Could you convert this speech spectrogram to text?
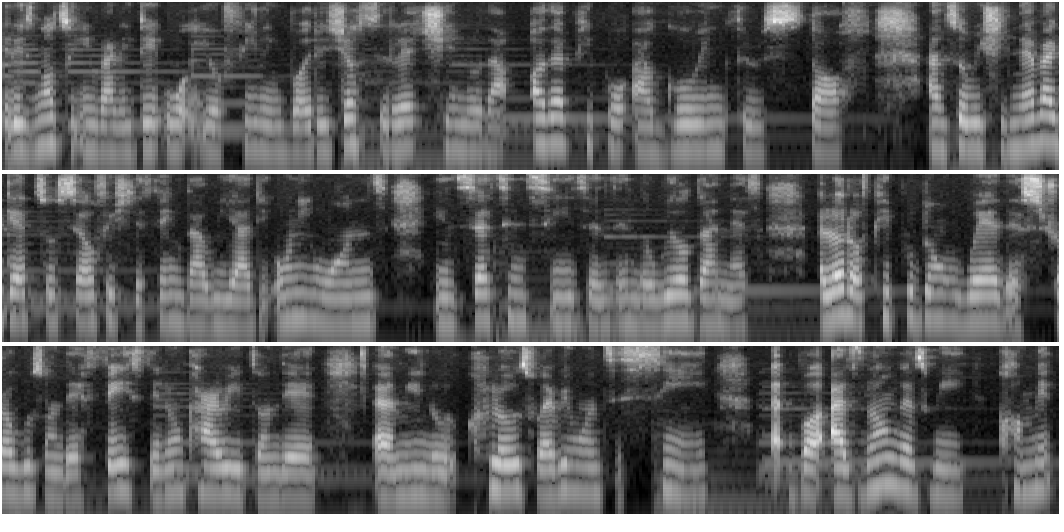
It is not to invalidate what you're feeling, but it is just to let you know that other people are going through stuff. And so we should never get so selfish to think that we are the only ones in certain seasons in the wilderness. A lot of people don't wear their struggles on their face, they don't carry it on their, um, you know, clothes for everyone to see. Uh, but as long as we commit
